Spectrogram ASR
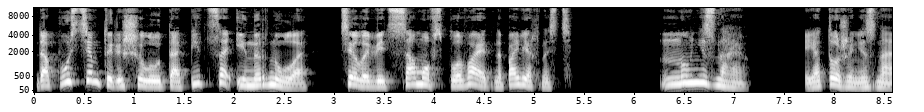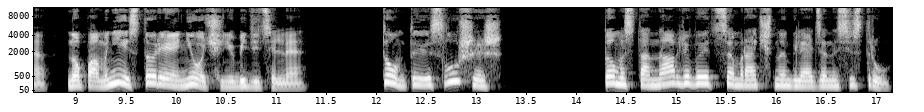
Допустим, ты решила утопиться и нырнула. Тело ведь само всплывает на поверхность». «Ну, не знаю». «Я тоже не знаю, но по мне история не очень убедительная». «Том, ты слушаешь?» Том останавливается, мрачно глядя на сестру.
